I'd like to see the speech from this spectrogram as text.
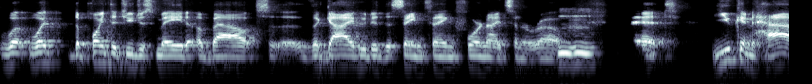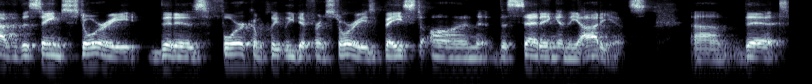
what what the point that you just made about uh, the guy who did the same thing four nights in a row mm-hmm. that you can have the same story that is four completely different stories based on the setting and the audience. Um, that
